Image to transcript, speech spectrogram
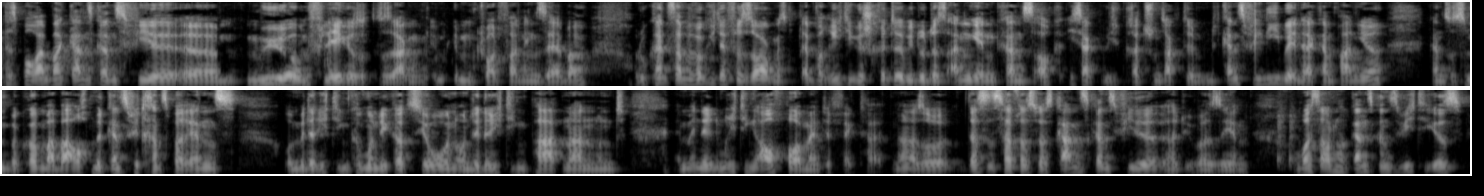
das braucht einfach ganz, ganz viel äh, Mühe und Pflege sozusagen im, im, Crowdfunding selber. Und du kannst aber wirklich dafür sorgen. Es gibt einfach richtige Schritte, wie du das angehen kannst. Auch, ich sag, wie ich gerade schon sagte, mit ganz viel Liebe in der Kampagne kannst du es hinbekommen, aber auch mit ganz viel Transparenz und mit der richtigen Kommunikation und den richtigen Partnern und am Ende dem richtigen Aufbau im Endeffekt halt. Ne? Also das ist halt was, was ganz, ganz viele halt übersehen. Und was auch noch ganz, ganz wichtig ist,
